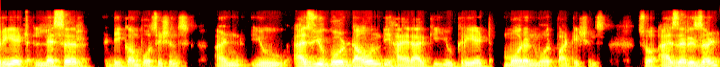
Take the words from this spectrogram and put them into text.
create lesser decompositions And you, as you go down the hierarchy, you create more and more partitions. So as a result,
